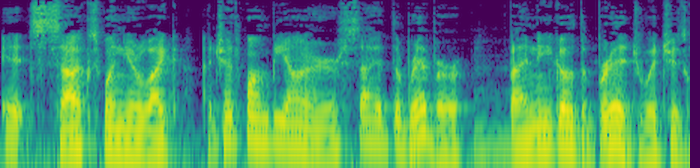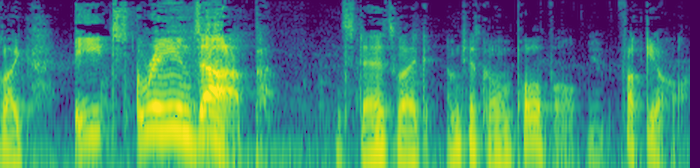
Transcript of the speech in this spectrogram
it sucks when you're like, I just want to be on the other side of the river, but I need to go to the bridge, which is like eight screens up. Instead, it's like, I'm just going pole vault. Fuck y'all.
